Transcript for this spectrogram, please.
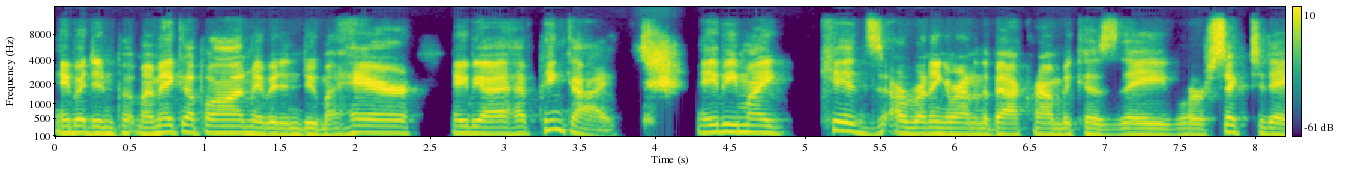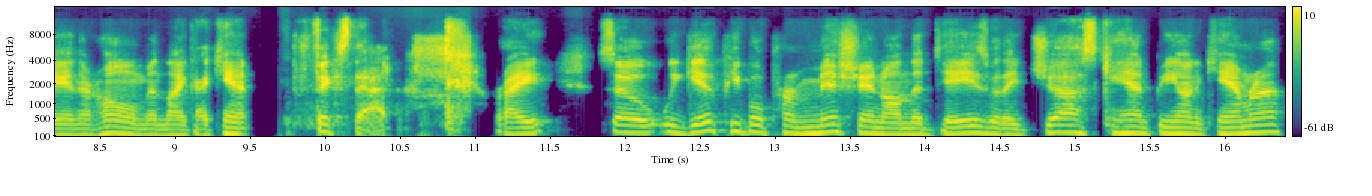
Maybe I didn't put my makeup on. Maybe I didn't do my hair. Maybe I have pink eye. Maybe my kids are running around in the background because they were sick today in they're home and like I can't fix that. Right. So we give people permission on the days where they just can't be on camera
